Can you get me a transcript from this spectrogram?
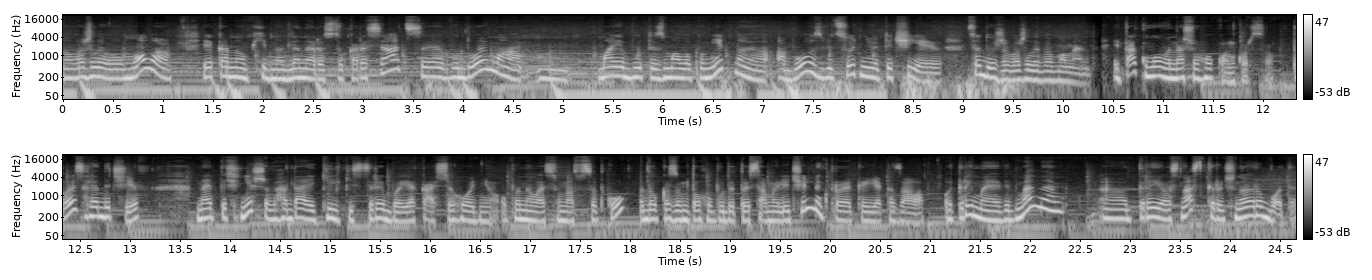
Важлива умова, яка необхідна для нересту карася, це водойма має бути з малопомітною або з відсутньою течією. Це дуже важливий момент. І так, умови нашого конкурсу. Той з глядачів найточніше вгадає кількість риби, яка сьогодні опинилась у нас в садку. Доказом того буде той самий лічильник, про який я казала, отримає від мене е, три оснастки ручної роботи.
